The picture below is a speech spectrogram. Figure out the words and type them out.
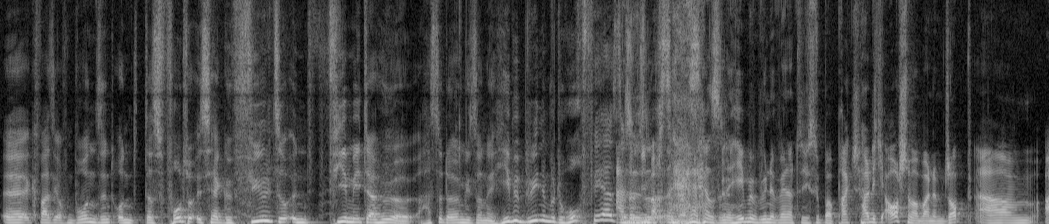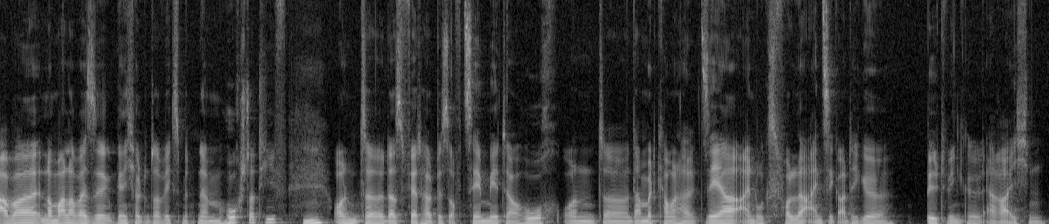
äh, quasi auf dem Boden sind und das Foto ist ja gefühlt so in vier Meter Höhe. Hast du da irgendwie so eine Hebebühne, wo du hochfährst Also so, machst du das? so eine Hebebühne wäre natürlich super praktisch. Hatte ich auch schon mal bei einem Job. Ähm, aber normalerweise bin ich halt unterwegs mit einem Hochstativ. Und äh, das fährt halt bis auf 10 Meter hoch. Und äh, damit kann man halt sehr eindrucksvolle, einzigartige Bildwinkel erreichen.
